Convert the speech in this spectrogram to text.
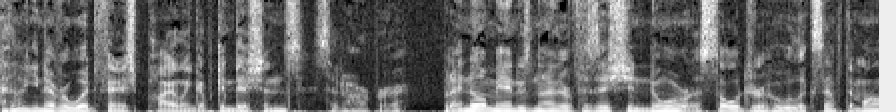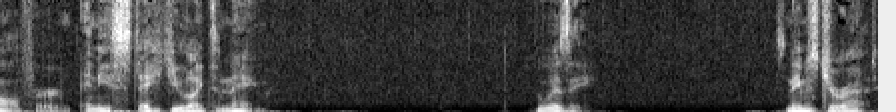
I thought you never would finish piling up conditions, said Harper, but I know a man who's neither a physician nor a soldier who will accept them all for any stake you like to name. Who is he? His name's Jarette.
